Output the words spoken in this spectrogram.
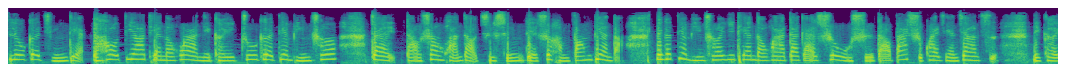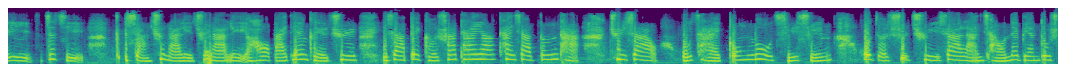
六个景点，然后第二天的话你可以租个电瓶车在岛上环岛骑行，也是很方便的。那个电瓶车一天的话大概是五十到八十。块钱这样子，你可以自己想去哪里去哪里，然后白天可以去一下贝壳沙滩呀，看一下灯塔，去一下五彩公路骑行，或者是去一下蓝桥那边都是。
